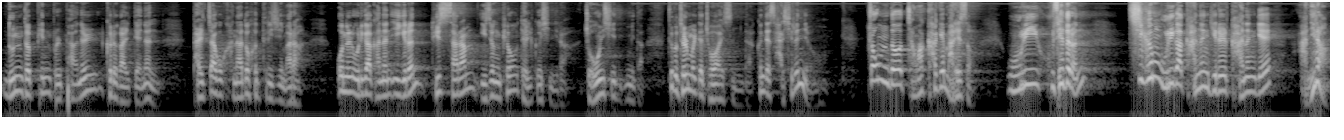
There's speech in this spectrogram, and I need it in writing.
눈 덮인 불판을 걸어갈 때는 발자국 하나도 흩뜨리지 마라. 오늘 우리가 가는 이 길은 뒷사람 이정표 될 것이니라. 좋은 시입니다 저도 젊을 때 좋아했습니다 근데 사실은요 좀 더 정확하게 말해서 우리 후세들은 지금 우리가 가는 길을 가는 게 아니라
